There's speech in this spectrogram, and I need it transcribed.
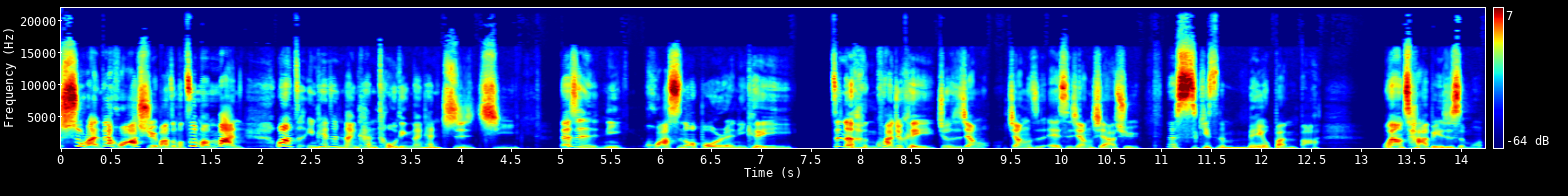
是树懒在滑雪吗？怎么这么慢？哇，这影片真难看透顶，难看至极。但是你滑 snowboard 人，你可以真的很快就可以就是这样这样子 s 这样下去。那 ski 真的没有办法。我想差别是什么？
